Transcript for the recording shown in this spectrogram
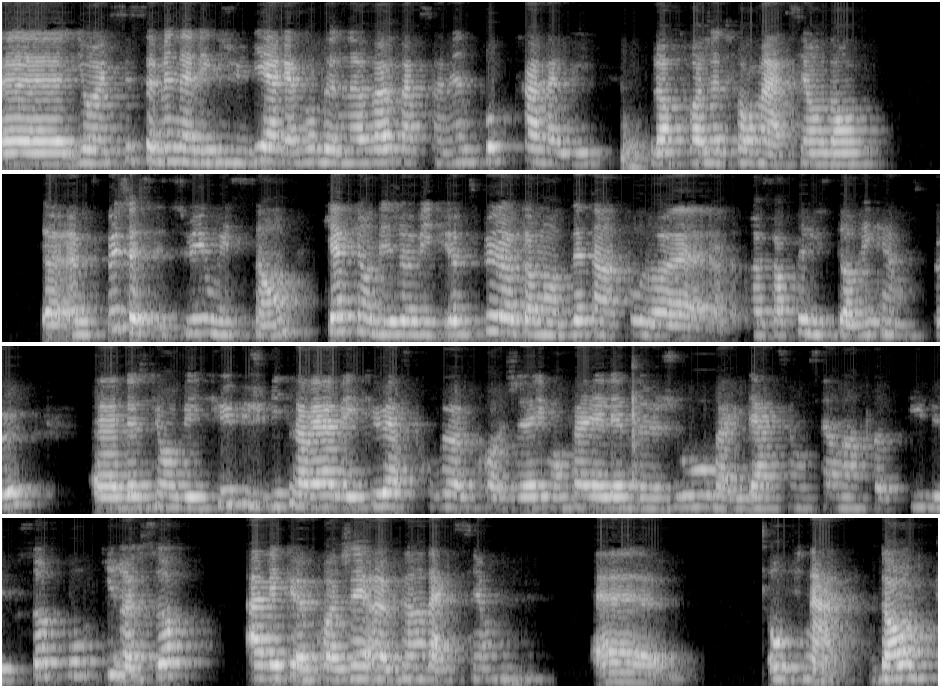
Euh, ils ont un six semaines avec Julie à raison de 9 heures par semaine pour travailler leur projet de formation. Donc, un petit peu se situer où ils sont, qu'est-ce qu'ils ont déjà vécu, un petit peu comme on disait tantôt, là, euh, ressortir l'historique un petit peu euh, de ce qu'ils ont vécu. Puis Julie travaille avec eux à se trouver un projet. Ils vont faire l'élève d'un jour, validation aussi en entreprise et tout ça pour qu'ils ressortent avec un projet, un plan d'action au final. Donc,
